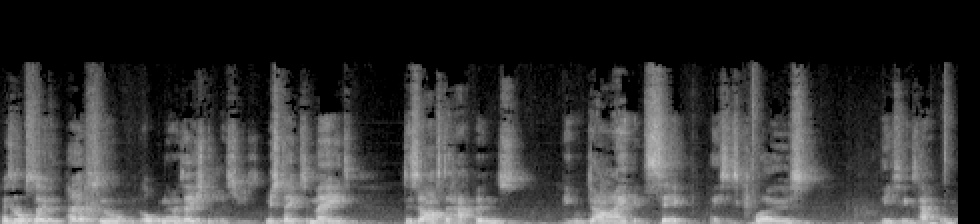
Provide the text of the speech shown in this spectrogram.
There's also personal and organisational issues. Mistakes are made, disaster happens, people die, get sick, places close, these things happen.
